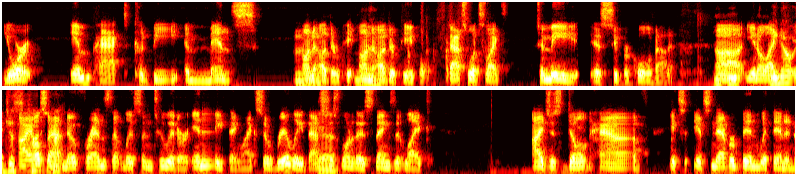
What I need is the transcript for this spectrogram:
your impact could be immense on Mhm. other pe- on Yeah. other people that's what's like to me is super cool about it You- uh you know like know, just i also have no friends that listen to it or anything like so really that's Yeah. just one of those things that like i just don't have it's it's never been within an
